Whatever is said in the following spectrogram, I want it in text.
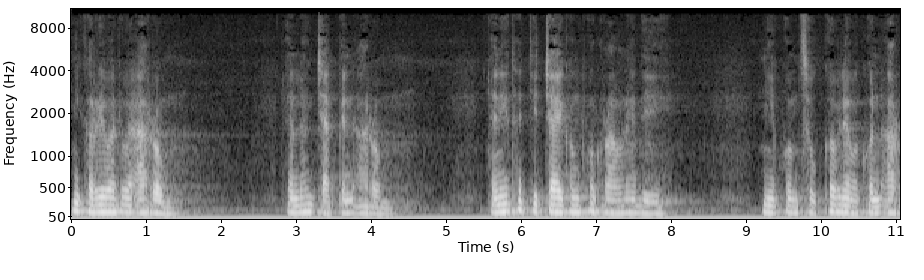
นี่ก็เรียกว่าด้วยอารมณ์เป็นเรื่องจัดเป็นอารมณ์ อันนี้ถ้าจิตใจของพวกเราเนี่ยดี มีความสุขก็เรียกว่าคนอาร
